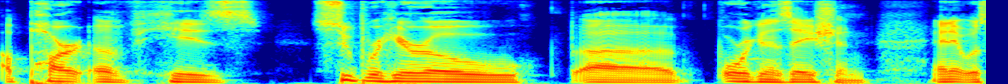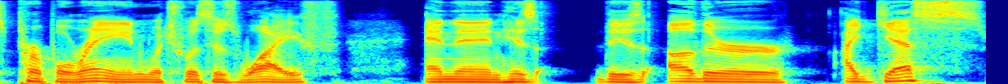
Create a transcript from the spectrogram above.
a part of his superhero uh, organization. And it was Purple Reign, which was his wife, and then his these other. I guess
